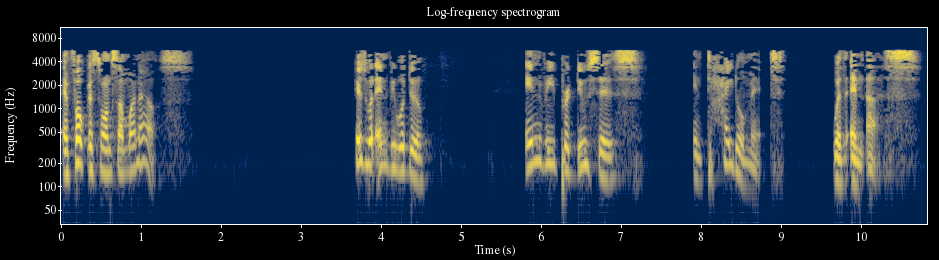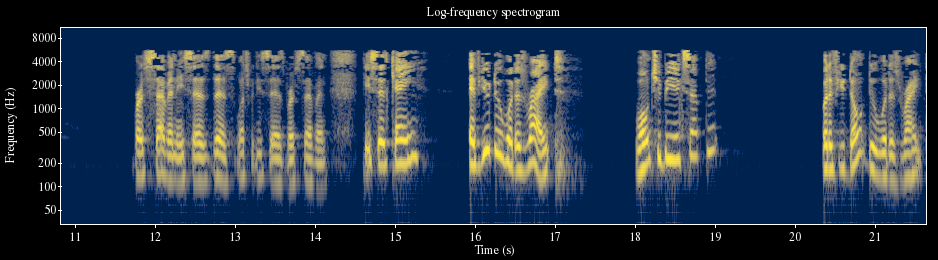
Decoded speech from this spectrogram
and focus on someone else. Here's what envy will do. Envy produces entitlement within us. Verse 7, he says this. Watch what he says, verse 7. He says, Cain, if you do what is right, won't you be accepted? But if you don't do what is right,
